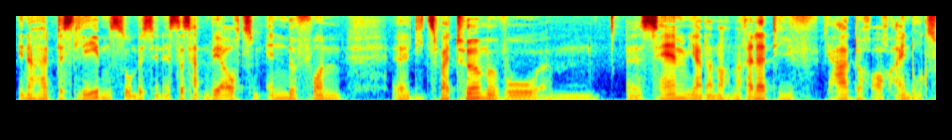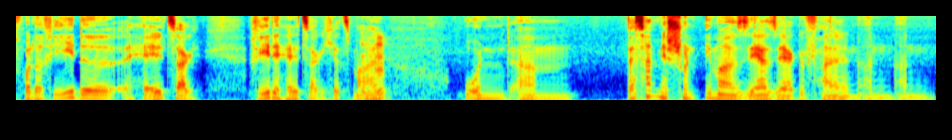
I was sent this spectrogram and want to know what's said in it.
innerhalb des Lebens so ein bisschen ist. Das hatten wir auch zum Ende von äh, die zwei Türme, wo ähm, äh, Sam ja dann noch eine relativ, ja, doch auch eindrucksvolle Rede hält, sag, Rede hält, sage ich jetzt mal. Mhm. Und ähm, das hat mir schon immer sehr, sehr gefallen an, an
